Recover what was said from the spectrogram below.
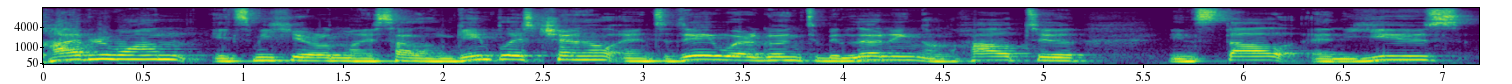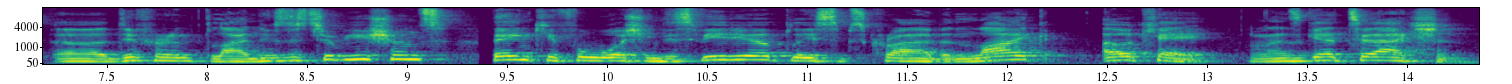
Hi everyone, it's me here on my Silent Gameplays channel and today we're going to be learning on how to install and use uh, different Linux distributions. Thank you for watching this video, please subscribe and like. Okay, let's get to action.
